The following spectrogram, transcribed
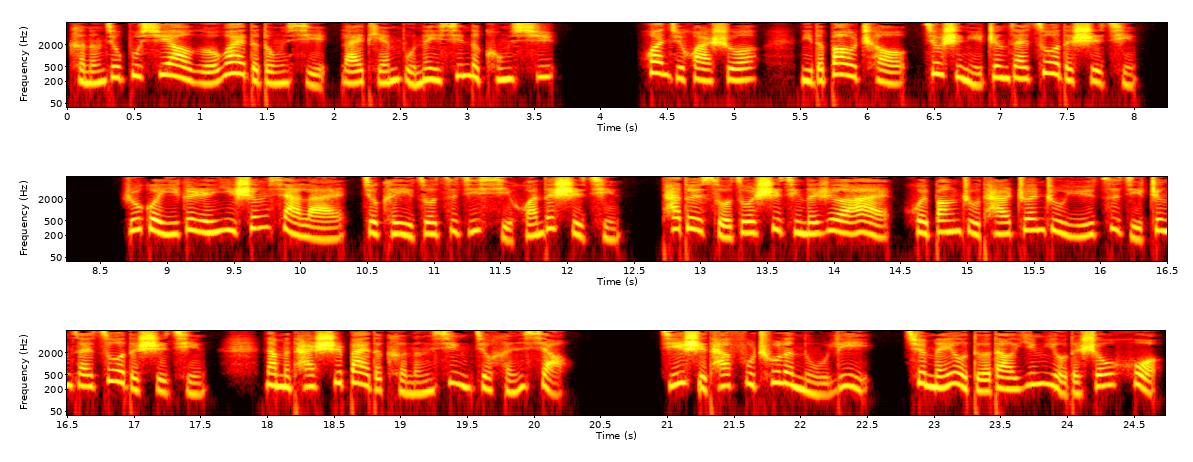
可能就不需要额外的东西来填补内心的空虚。换句话说，你的报酬就是你正在做的事情。”如果一个人一生下来就可以做自己喜欢的事情，他对所做事情的热爱会帮助他专注于自己正在做的事情，那么他失败的可能性就很小。即使他付出了努力，却没有得到应有的收获，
